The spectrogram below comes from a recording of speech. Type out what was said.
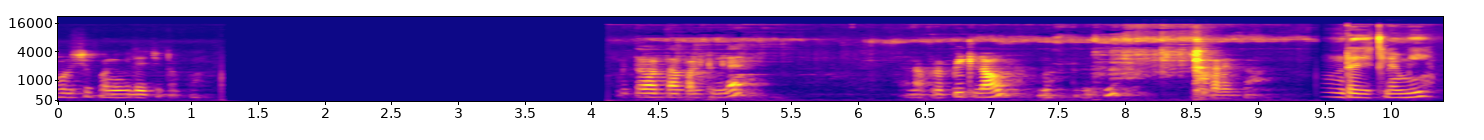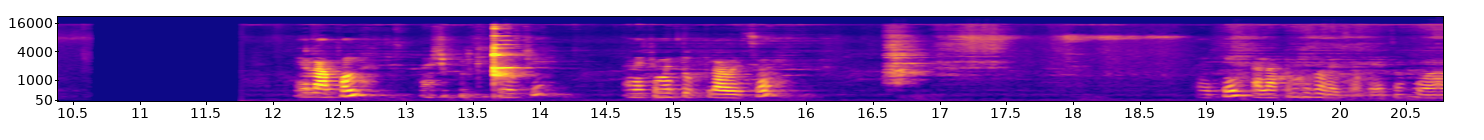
बुरशी पाणी विलायची टाकू. मी तवा तापायला ठेवला. आणि आपलं पीठ लावून मस्त करायचं. उंडा घेतला मी. याला आपण अशी फुलकी करायची. आणि याच्यामध्ये तूप लावायचं. आणि आपण हे भरायचं आता याचा पोळा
